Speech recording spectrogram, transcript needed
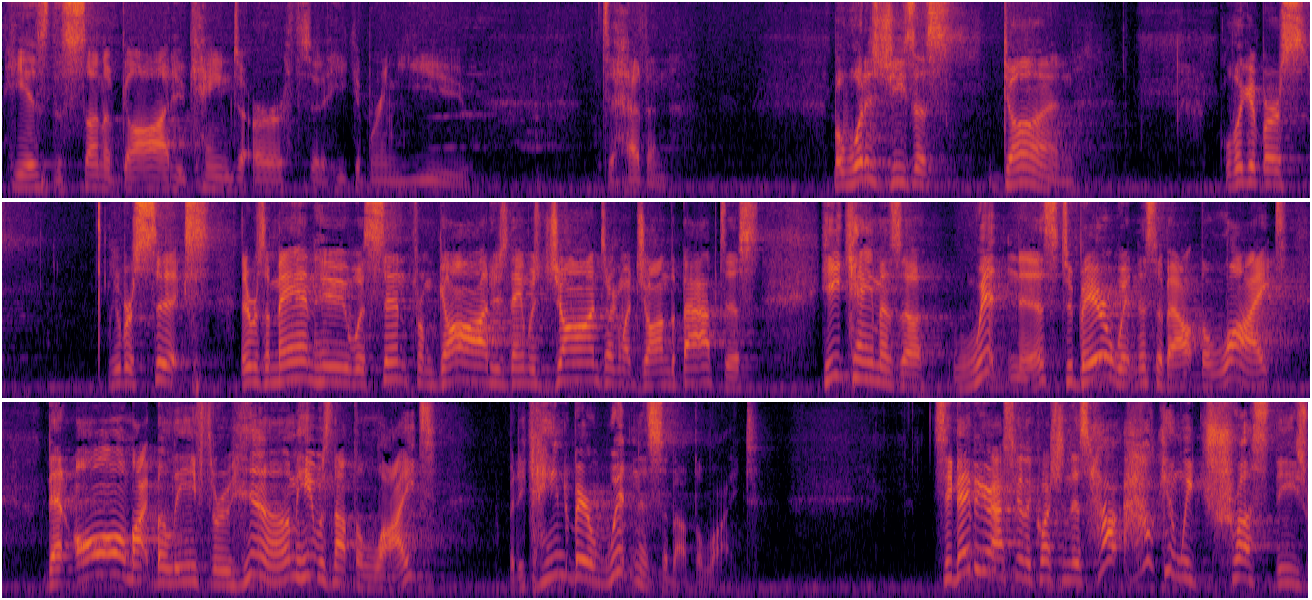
He is the Son of God who came to earth so that he could bring you to heaven. But what has Jesus done? Well, look at verse, look at verse 6. There was a man who was sent from God whose name was John, talking about John the Baptist. He came as a witness to bear witness about the light that all might believe through him. He was not the light, but he came to bear witness about the light. See, maybe you're asking the question this how, how can we trust these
